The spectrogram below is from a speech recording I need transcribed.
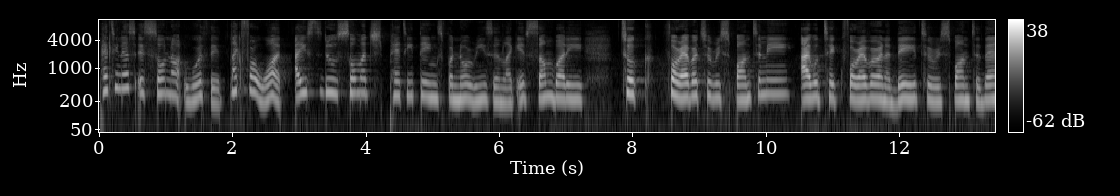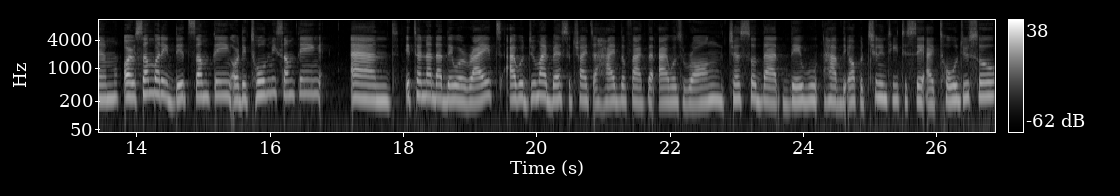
pettiness is so not worth it. Like for what? I used to do so much petty things for no reason. Like if somebody took forever to respond to me, I would take forever and a day to respond to them. Or if somebody did something or they told me something and it turned out that they were right, I would do my best to try to hide the fact that I was wrong just so that they would have the opportunity to say, I told you so.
